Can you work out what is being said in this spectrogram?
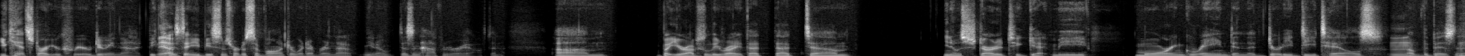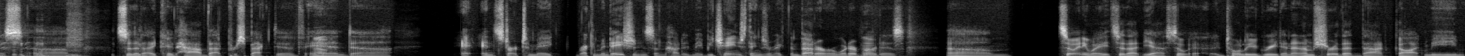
you can't start your career doing that because then you'd be some sort of savant or whatever, and that you know doesn't happen very often. Um, but you're absolutely right that that um, you know started to get me more ingrained in the dirty details Mm. of the business, um, so that I could have that perspective and uh, and start to make recommendations on how to maybe change things or make them better or whatever Yeah. it is. Um, so anyway, so that yeah, so uh, totally agreed, and I'm sure that that got me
